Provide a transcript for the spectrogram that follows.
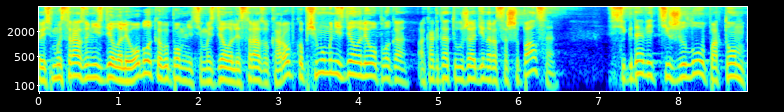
то есть мы сразу не сделали облако, вы помните, мы сделали сразу коробку. Почему мы не сделали облако? А когда ты уже один раз ошибался, всегда ведь тяжело потом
